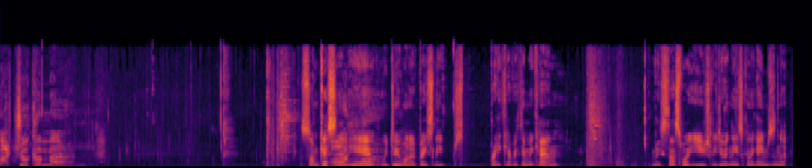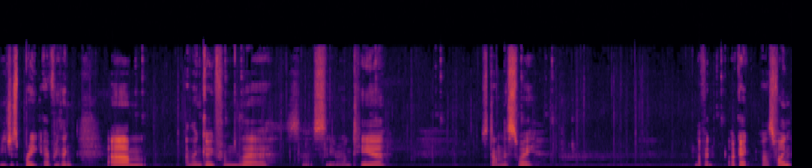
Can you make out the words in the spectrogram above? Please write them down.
At your command! So I'm guessing in here we do want to basically break everything we can. At least that's what you usually do in these kind of games, isn't it? You just break everything. Um, and then go from there. So let's see around here. It's down this way. Nothing. Okay, that's fine.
